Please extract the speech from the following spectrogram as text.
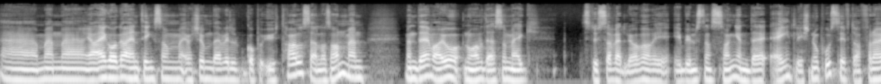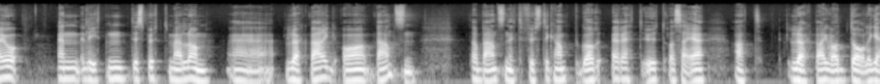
Eh, men eh, ja, jeg òg har en ting som Jeg vet ikke om det vil gå på uttalelse, eller sånn, men, men det var jo noe av det som jeg stussa veldig over i, i begynnelsen av sesongen. Det er egentlig ikke noe positivt, da, for det er jo en liten disputt mellom eh, Løkberg og Berntsen. Der Berntsen etter første kamp går rett ut og sier at Løkberg var dårlig.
